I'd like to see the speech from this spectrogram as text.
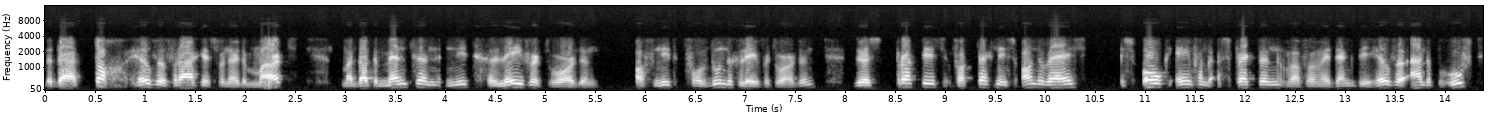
dat daar toch heel veel vraag is vanuit de markt, maar dat de mensen niet geleverd worden of niet voldoende geleverd worden. Dus praktisch vaktechnisch onderwijs is ook een van de aspecten waarvan wij denken die heel veel aandacht behoeft,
